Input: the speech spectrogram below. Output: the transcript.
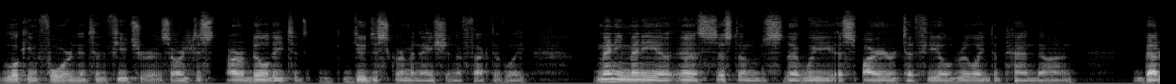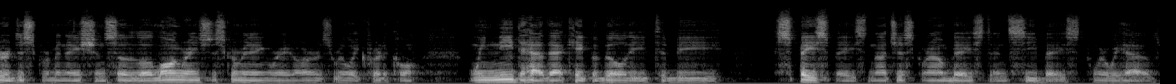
looking forward into the future, is our, dis, our ability to do discrimination effectively many, many uh, systems that we aspire to field really depend on better discrimination. So the long range discriminating radar is really critical. We need to have that capability to be space based, not just ground based and sea based, where we have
